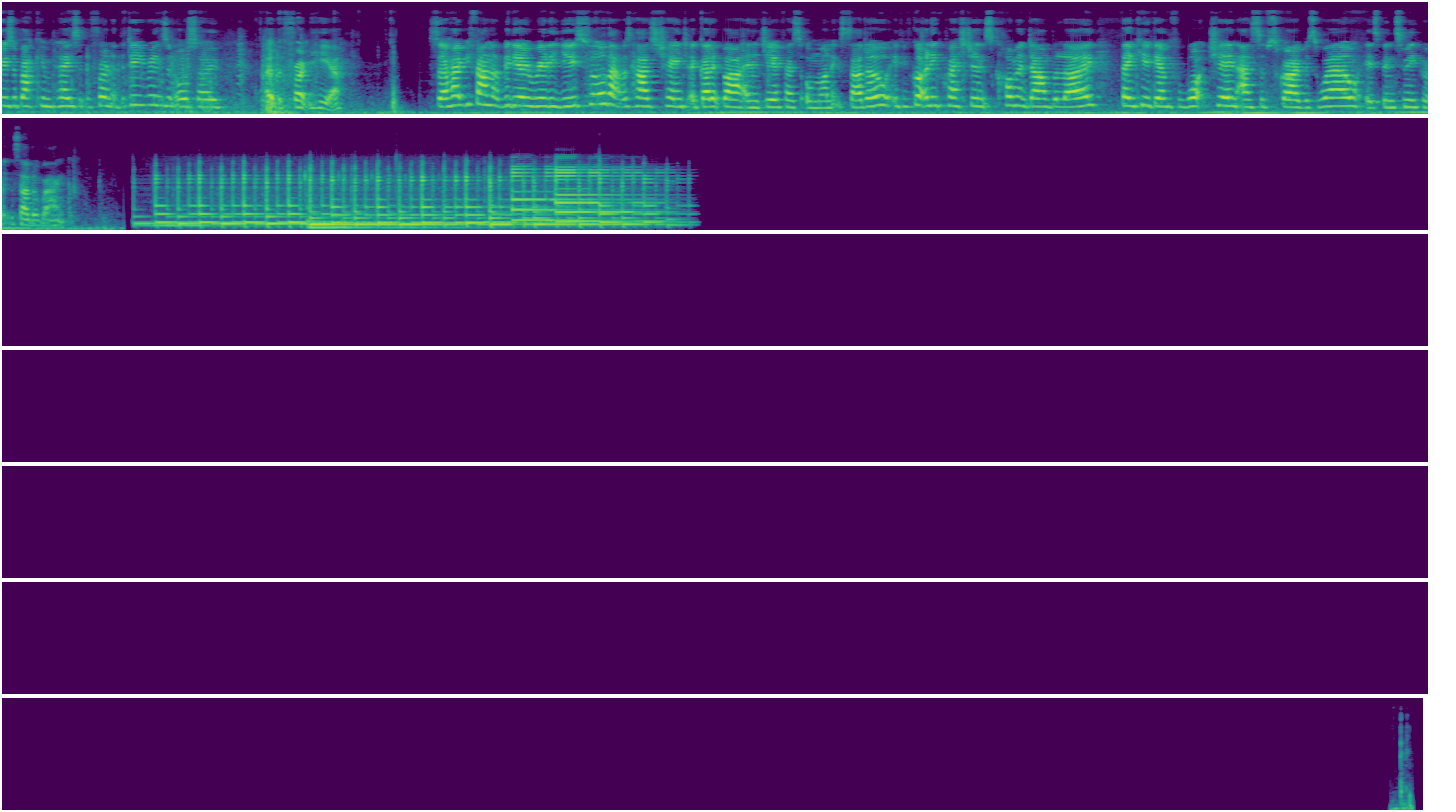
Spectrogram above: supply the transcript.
screws are back in place at the front of the D-rings and also at the front here. So I hope you found that video really useful. That was how to change a gullet bar in a GFS or Monarch saddle. If you've got any questions, comment down below. Thank you again for watching and subscribe as well. It's been Temeka at the Saddle Bank.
